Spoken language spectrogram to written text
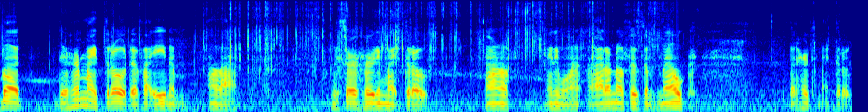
but they hurt my throat if I eat them a lot. They start hurting my throat. I don't know if anyone. I don't know if it's the milk, but it hurts my throat.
